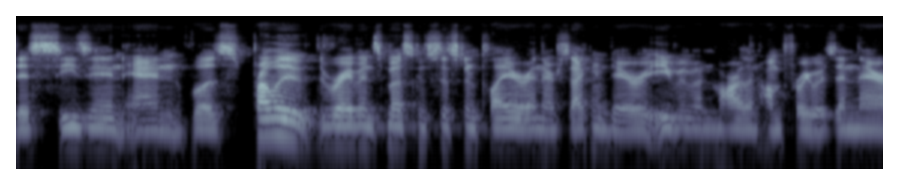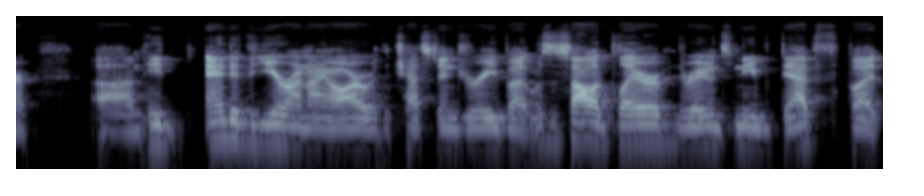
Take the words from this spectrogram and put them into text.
this season and was probably the Ravens' most consistent player in their secondary, even when Marlon Humphrey was in there. Um, he ended the year on IR with a chest injury, but was a solid player. The Ravens need depth, but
